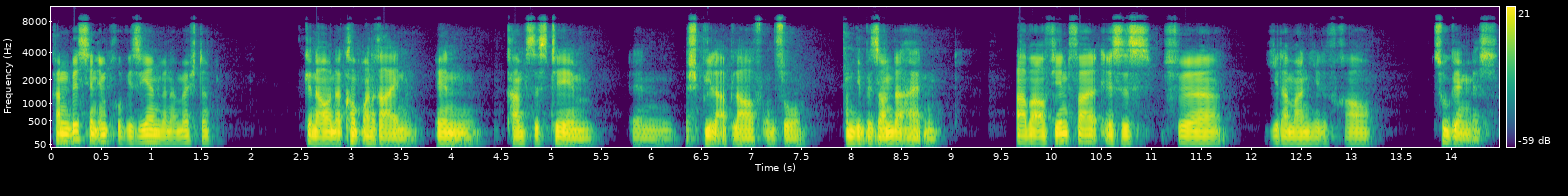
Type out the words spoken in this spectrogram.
kann ein bisschen improvisieren, wenn er möchte. Genau, und da kommt man rein in Kampfsystem, in Spielablauf und so, und die Besonderheiten. Aber auf jeden Fall ist es für jedermann, jede Frau zugänglich.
